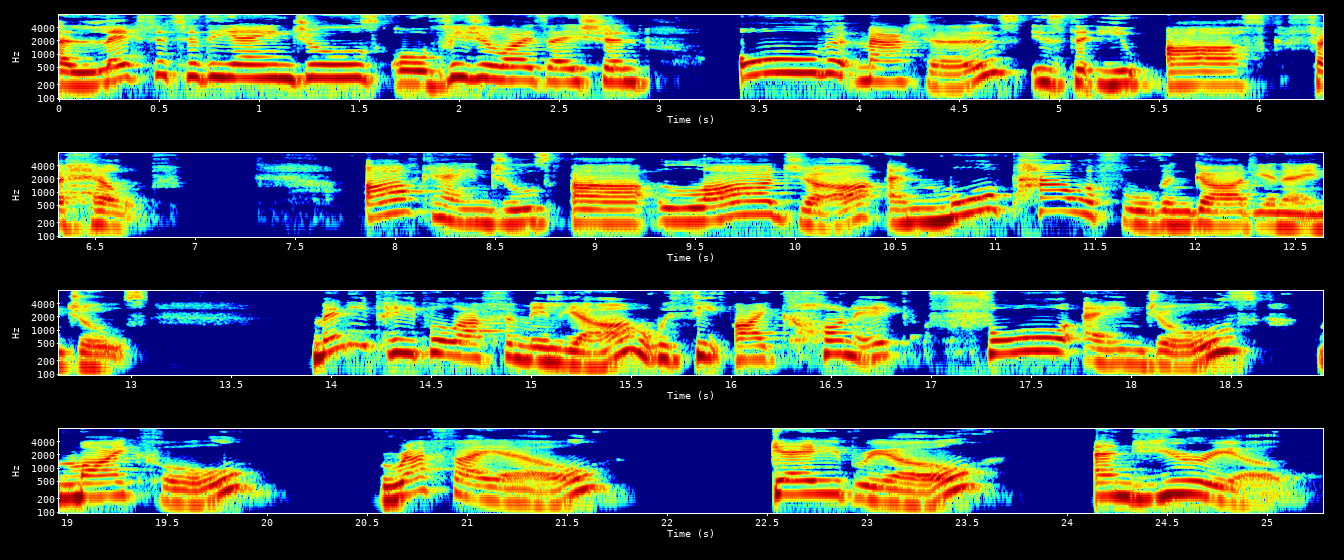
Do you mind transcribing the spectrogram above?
a letter to the angels, or visualization, All that matters is that you ask for help. Archangels are larger and more powerful than guardian angels. Many people are familiar with the iconic four angels Michael, Raphael, Gabriel, and Uriel.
